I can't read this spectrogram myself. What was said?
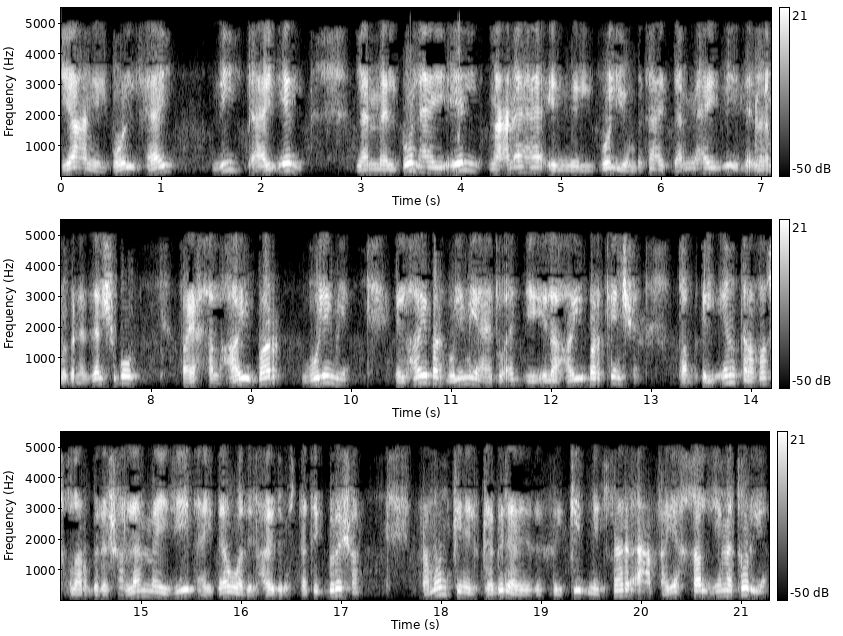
يعني البول هاي دي هيقل. لما البول هيقل معناها إن ال volume بتاع الدم هيزيد لأن أنا ما بنزلش بول. فيحصل hypervolemia ال hypervolemia هتؤدي إلى hypertension طب ال intravascular pressure لما يزيد هيزود ال hydrostatic pressure. فممكن ال capillary في ال kidney تفرقع فيحصل hematuria.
